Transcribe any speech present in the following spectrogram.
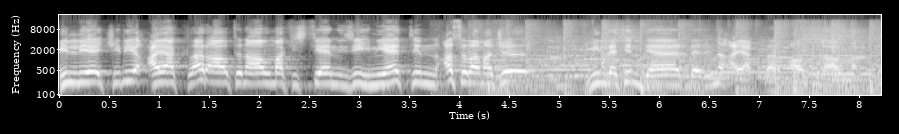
Milliyetçiliği ayaklar altına almak isteyen zihniyetin asıl amacı milletin değerlerini ayaklar altına almaktır.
